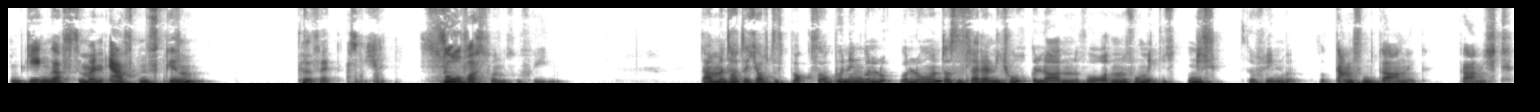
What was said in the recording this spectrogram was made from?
im Gegensatz zu meinem ersten Skin. Perfekt. Also ich bin sowas von zufrieden. Damit hat sich auch das Box-Opening gel gelohnt. Das ist leider nicht hochgeladen worden, womit ich nicht zufrieden bin. So ganz und gar nicht. Gar nicht.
